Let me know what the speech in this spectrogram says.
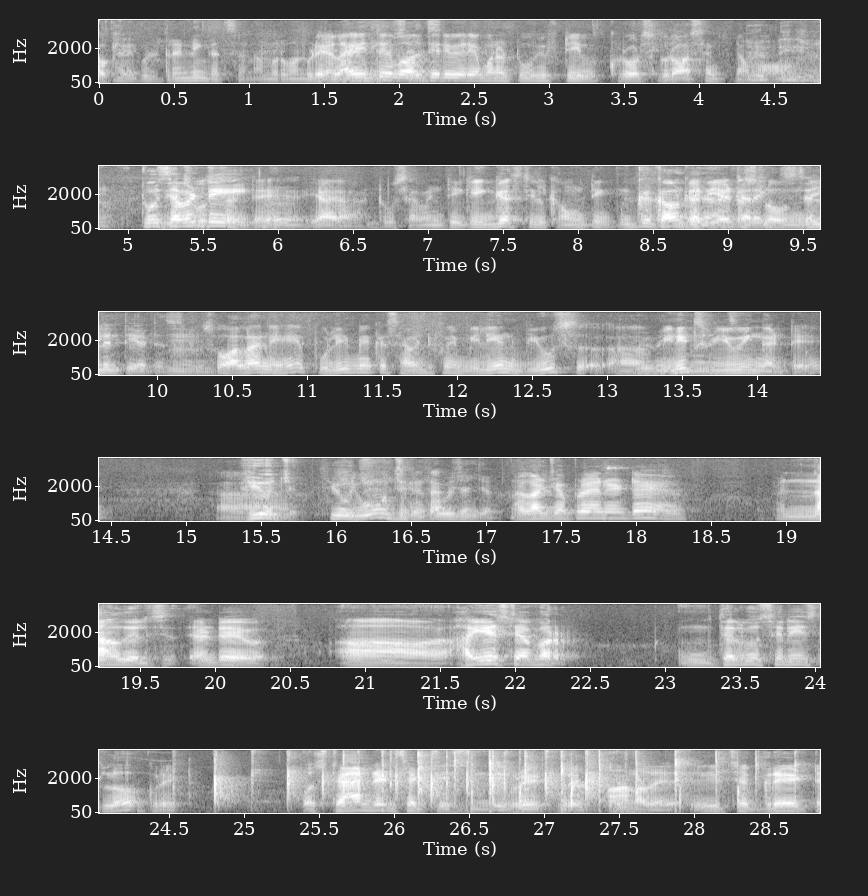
okay ఇప్పుడు ట్రెండింగ్ కదా సార్ నెంబర్ వన్ ఇప్పుడు ఎలా అయితే వాళ్ళ తిరిగి వేరే మనం టూ ఫిఫ్టీ క్రోర్స్ గ్రాస్ అంటున్నామో 270. యా యా టూ సెవెంటీకి ఇంకా స్టిల్ కౌంటింగ్ ఇంకా counting, థియేటర్స్లో ఉంది. థియేటర్స్ సో అలానే Puli Meka seventy five million views minutes viewing అంటే హ్యూజ్ హ్యూజ్ కదా. అని చెప్పి వాళ్ళు చెప్పడం ఏంటంటే నాకు తెలిసింది. అంటే హైయెస్ట్ ఎవర్ తెలుగు సిరీస్లో గ్రేట్ ఓ స్టాండర్డ్ సెట్ చేసింది. Great great it's a great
